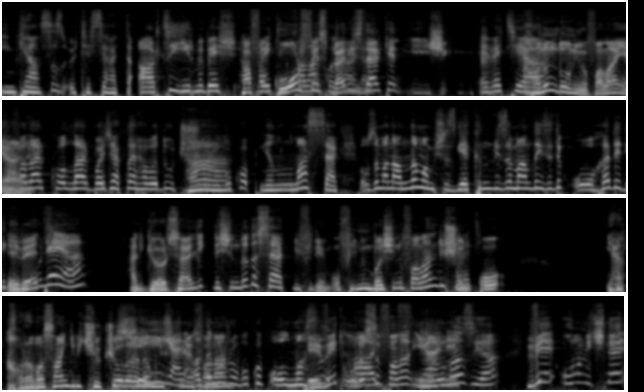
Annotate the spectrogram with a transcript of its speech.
İmkansız ötesi hatta artı 25 Ha fa, rating falan Gorefest ben izlerken Evet ya. kanım donuyor falan yani. Kafalar, kollar, bacaklar havada uçuşuyor. Ha. Robocop inanılmaz sert. O zaman anlamamışız. Yakın bir zamanda izledik. Oha dedik. Evet. Bu ne ya? Hani görsellik dışında da sert bir film. O filmin başını falan düşün. Evet. O yani karabasan gibi çöküyorlar adamın Şeyi üstüne yani falan. adamın Robocop olması. Evet orası falan yani. inanılmaz ya. Ve onun içine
